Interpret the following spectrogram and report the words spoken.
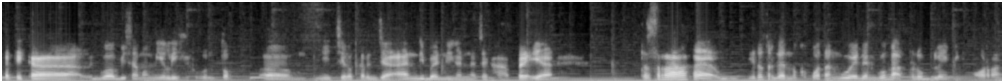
ketika gue bisa memilih untuk em, nyicil kerjaan dibandingkan ngecek HP ya terserah. Kayak itu tergantung kekuatan gue dan gue nggak perlu blaming orang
